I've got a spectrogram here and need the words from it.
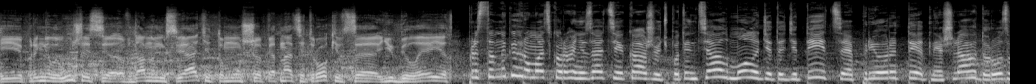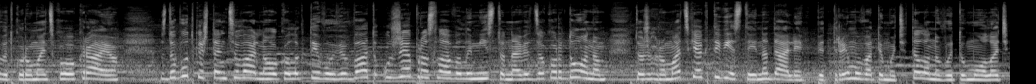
і прийняли участь в даному святі, тому що 15 років це юбілеї. Представники громадської організації кажуть, потенціал молоді та дітей це пріоритетний шлях до розвитку Романського краю. Здобутки ж танцювального колективу Віват уже прославили місто навіть за кордоном. Тож громадські активісти і надалі підтримуватимуть талановиту молодь.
